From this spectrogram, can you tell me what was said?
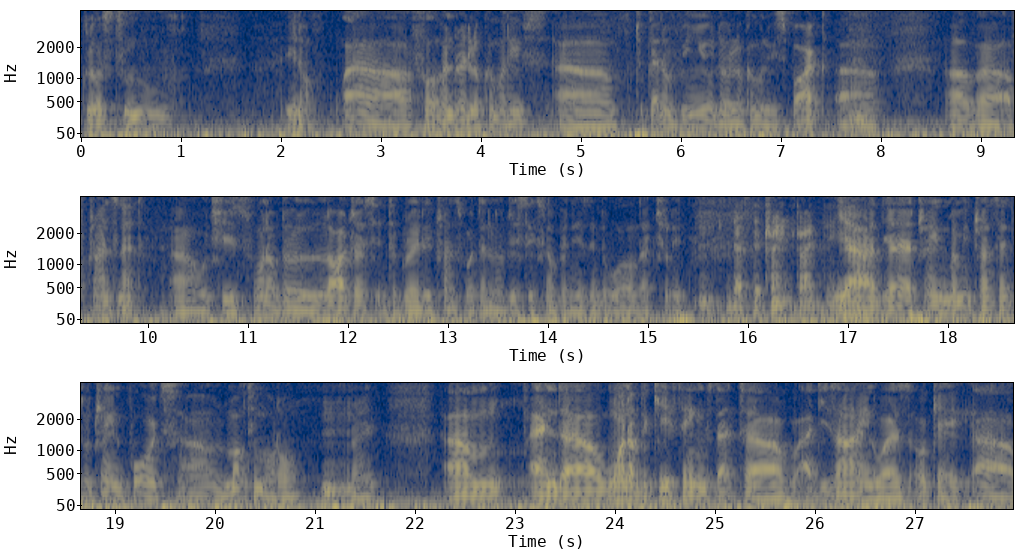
close to, you know, uh, 400 locomotives uh, to kind of renew the locomotive park uh, of, uh, of Transnet, uh, which is one of the largest integrated transport and logistics companies in the world, actually. Mm, That's the trains, right? The, Yeah, yeah, train. I mean, Transnet to train ports, uh, multimodal, right? Um, and uh, one of the key things that uh, I designed was okay, uh,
